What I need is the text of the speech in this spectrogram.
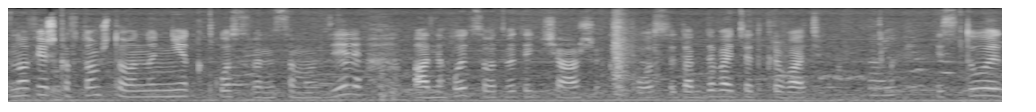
Но фишка в том, что оно не кокосовое на самом деле, а находится вот в этой чаше кокоса. Так, давайте открывать. И стоит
